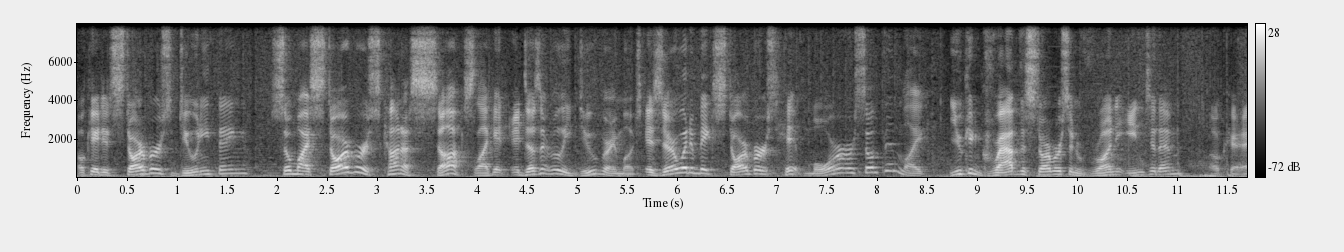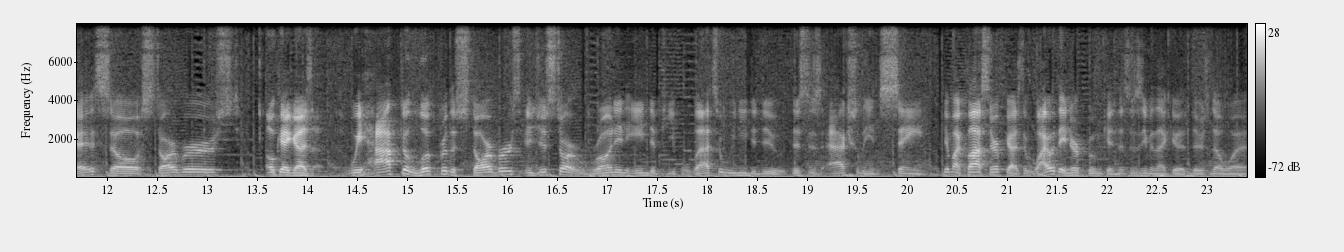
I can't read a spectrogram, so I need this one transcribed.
Okay, did Starburst do anything? So my Starburst kind of sucks. Like, it, it doesn't really do very much. Is there a way to make Starburst hit more or something? Like, you can grab the Starburst and run into them? Okay, so Starburst... Okay, guys, we have to look for the Starburst and just start running into people. That's what we need to do. This is actually insane. Get my class nerf, guys. Why would they nerf Boomkin? This isn't even that good. There's no way.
